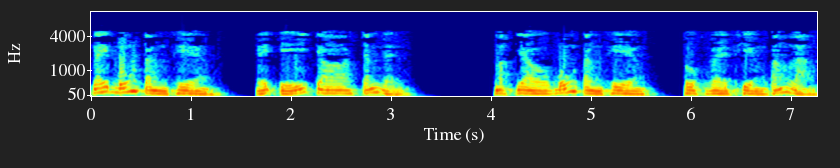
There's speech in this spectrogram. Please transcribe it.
lấy bốn tầng thiền để chỉ cho chánh định. Mặc dầu bốn tầng thiền thuộc về thiền vắng lặng,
